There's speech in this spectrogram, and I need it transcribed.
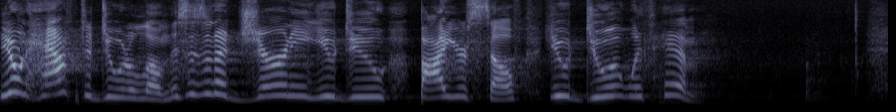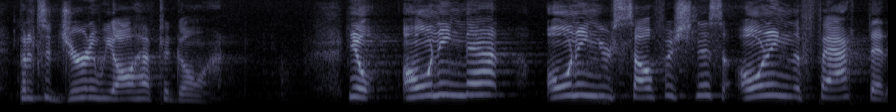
You don't have to do it alone. This isn't a journey you do by yourself, you do it with Him. But it's a journey we all have to go on. You know, owning that, owning your selfishness, owning the fact that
